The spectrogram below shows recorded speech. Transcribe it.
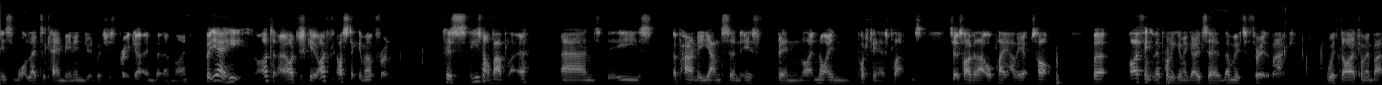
is what led to Kane being injured, which is pretty gutting, but never mind. But yeah, he I don't know. I'll just give I'll, I'll stick him up front because he's not a bad player and he's apparently Janssen has been like not in Pochettino's plans, so it's either that or play Alli up top. But I think they're probably going to go to they'll move to three at the back with Dier coming back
